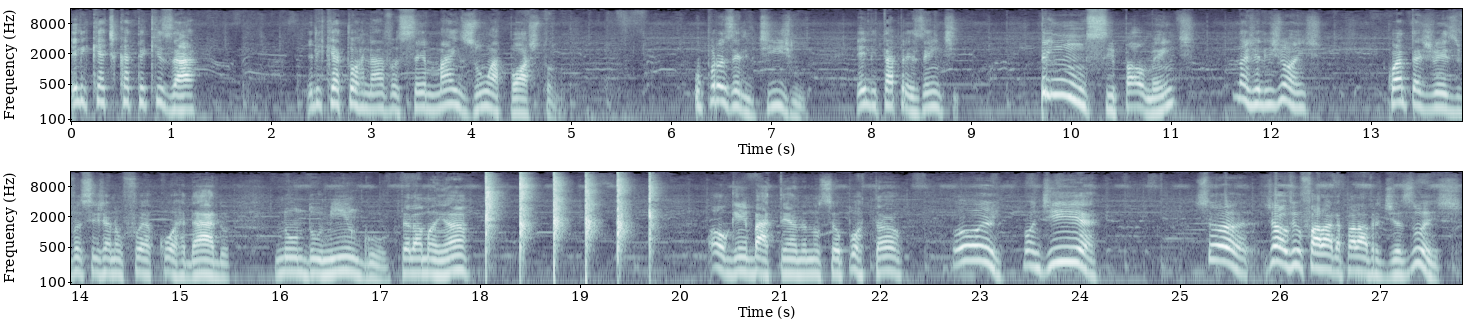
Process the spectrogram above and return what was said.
Ele quer te catequizar. Ele quer tornar você mais um apóstolo. O proselitismo, ele está presente principalmente nas religiões. Quantas vezes você já não foi acordado num domingo pela manhã? Alguém batendo no seu portão. Oi, bom dia. O senhor já ouviu falar da palavra de Jesus?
